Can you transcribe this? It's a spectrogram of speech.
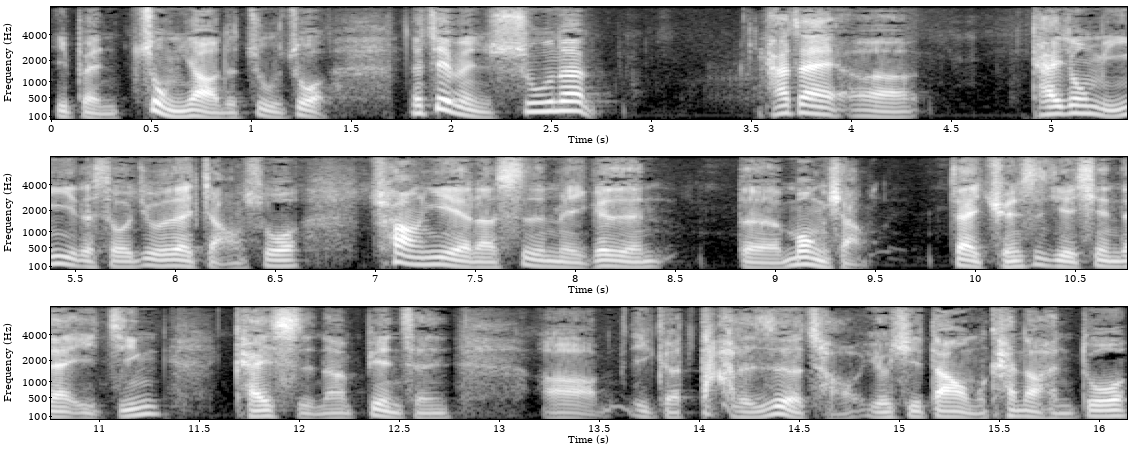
一本重要的著作。那这本书呢，他在呃开宗明义的时候就是在讲说，创业呢是每个人。的梦想在全世界现在已经开始呢，变成啊、一个大的热潮。尤其当我们看到很多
